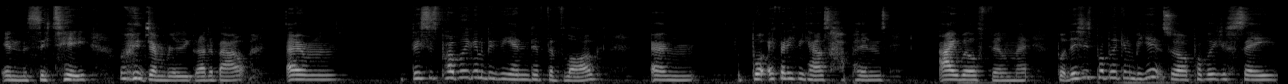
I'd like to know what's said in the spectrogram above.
in the city, which I'm really glad about. Um, this is probably going to be the end of the vlog. Um, but if anything else happens, I will film it. But this is probably going to be it, so I'll probably just say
